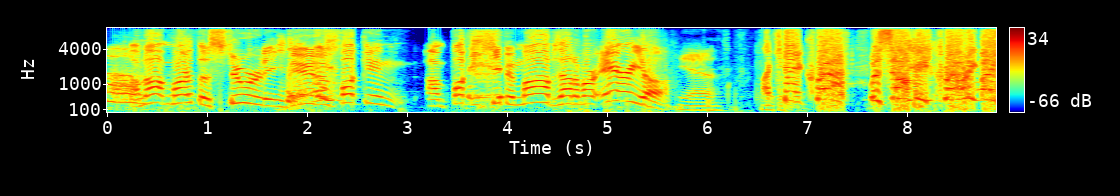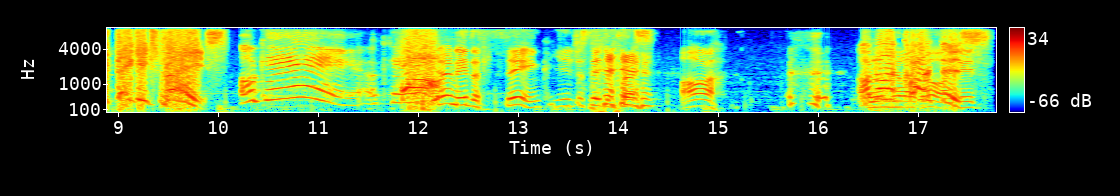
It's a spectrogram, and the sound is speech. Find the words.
um, not Martha Stewarding, dude. I'm fucking. I'm fucking keeping mobs out of our area. yeah. I can't craft with zombies crowding my thinking space. Okay. Okay. You don't need to think. You just need to press R. I'm not be like, oh, I Carthus.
